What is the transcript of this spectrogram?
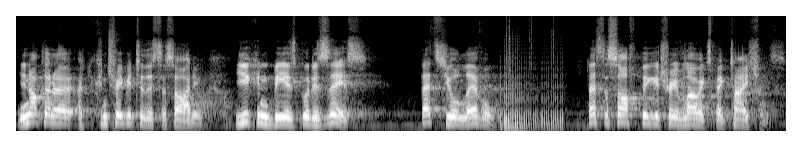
You're not going to contribute to the society. You can be as good as this. That's your level. That's the soft bigotry of low expectations.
